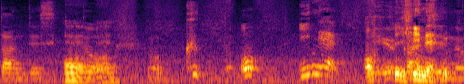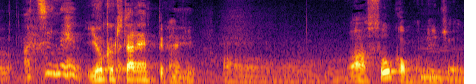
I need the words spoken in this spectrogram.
たんですけど、うんうん。もうクッと「おいいね!」っていう感おいいね。じの「暑いね!」よく来たねって感じ、はい。あー。あそうかもね、うん。じゃあね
